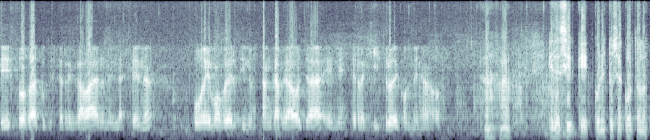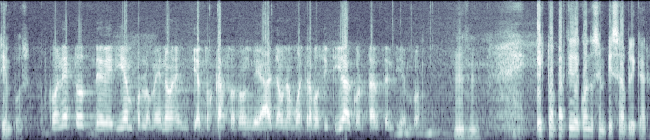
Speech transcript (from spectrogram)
esos datos que se recabaron en la escena, podemos ver si no están cargados ya en este registro de condenados. Ajá. Es decir, que con esto se acortan los tiempos. Con esto deberían, por lo menos en ciertos casos donde haya una muestra positiva, acortarse el tiempo. ¿Esto a partir de cuándo se empieza a aplicar?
